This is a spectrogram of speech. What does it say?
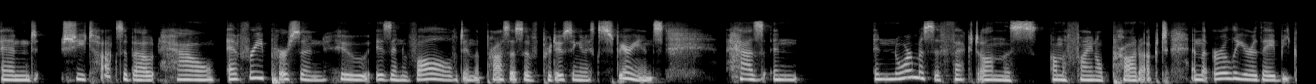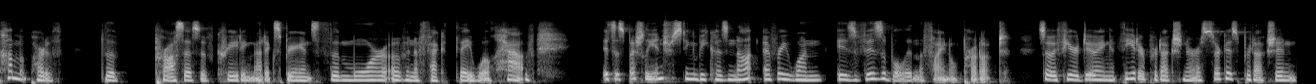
And she talks about how every person who is involved in the process of producing an experience has an enormous effect on this on the final product. And the earlier they become a part of the process of creating that experience the more of an effect they will have. It's especially interesting because not everyone is visible in the final product. So if you're doing a theater production or a circus production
